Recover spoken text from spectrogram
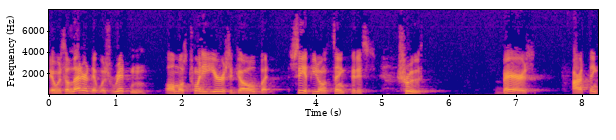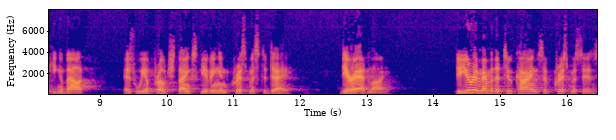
It was a letter that was written almost 20 years ago, but see if you don't think that its truth bears our thinking about as we approach Thanksgiving and Christmas today. Dear Adlai, do you remember the two kinds of Christmases?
